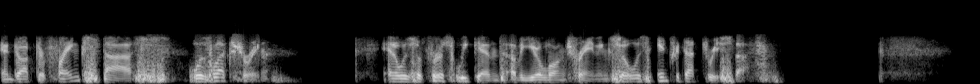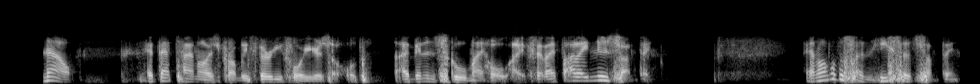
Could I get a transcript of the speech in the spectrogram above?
and Dr. Frank Stas was lecturing. And it was the first weekend of a year long training, so it was introductory stuff. Now, at that time, I was probably 34 years old. I've been in school my whole life, and I thought I knew something. And all of a sudden, he said something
